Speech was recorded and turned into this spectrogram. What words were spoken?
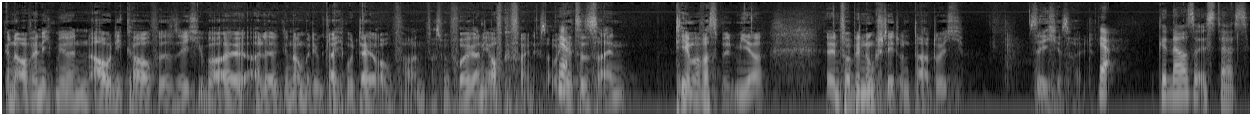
Genau, wenn ich mir ein Audi kaufe, sehe ich überall alle genau mit dem gleichen Modellraum fahren, was mir vorher gar nicht aufgefallen ist. Aber ja. jetzt ist es ein Thema, was mit mir in Verbindung steht und dadurch sehe ich es halt. Ja, genau so ist das.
